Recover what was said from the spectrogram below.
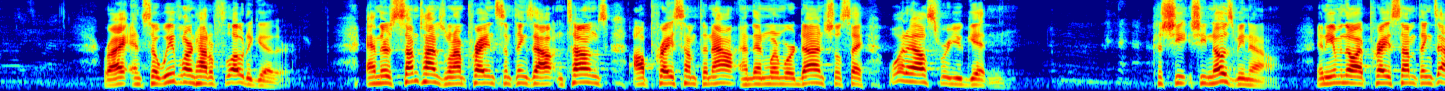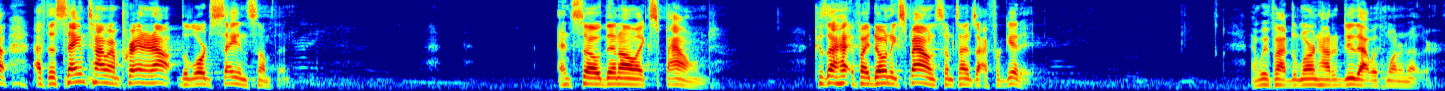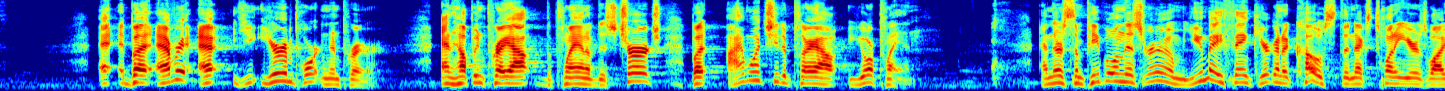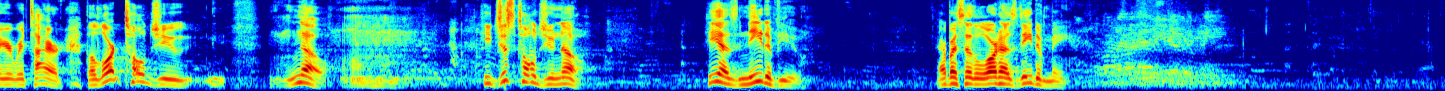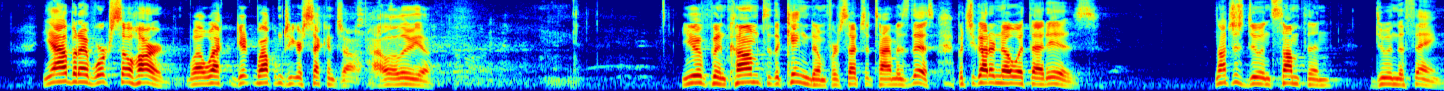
right? And so we've learned how to flow together. And there's sometimes when I'm praying some things out in tongues, I'll pray something out. And then when we're done, she'll say, What else were you getting? Because she, she knows me now. And even though I pray some things out, at the same time I'm praying it out, the Lord's saying something. And so then I'll expound. Because I, if I don't expound, sometimes I forget it. And we've had to learn how to do that with one another. But every, you're important in prayer and helping pray out the plan of this church, but I want you to pray out your plan. And there's some people in this room, you may think you're going to coast the next 20 years while you're retired. The Lord told you no. He just told you no. He has need of you. Everybody say, The Lord has need of me. Yeah, but I've worked so hard. Well, welcome to your second job. Hallelujah. You've been come to the kingdom for such a time as this. But you got to know what that is. Not just doing something, doing the thing.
